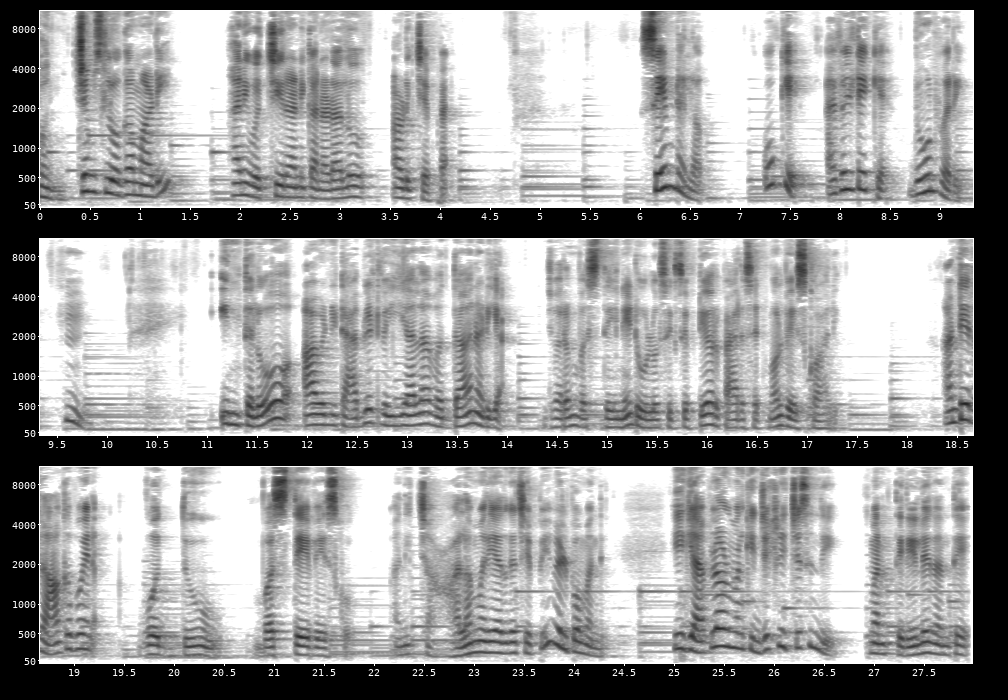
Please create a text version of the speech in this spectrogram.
కొంచెం స్లోగా మాడి అని వచ్చిరాని కన్నడలో ఆవిడకి చెప్పా. Same dialogue okay I will take care don't worry ఇంతలో ఆవిడ్ని టాబ్లెట్ వెయ్యాలా వద్దా అని అడిగా. జ్వరం వస్తేనే Dolo six fifty or paracetamol వేసుకోవాలి. అంటే రాకపోయినా వద్దు వస్తే వేసుకో అని చాలా మర్యాదగా చెప్పి వెళ్ళిపోమంది. ఈ గ్యాప్లో ఆవిడ మనకి ఇంజెక్షన్ ఇచ్చేసింది. మనకు తెలియలేదంతే.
